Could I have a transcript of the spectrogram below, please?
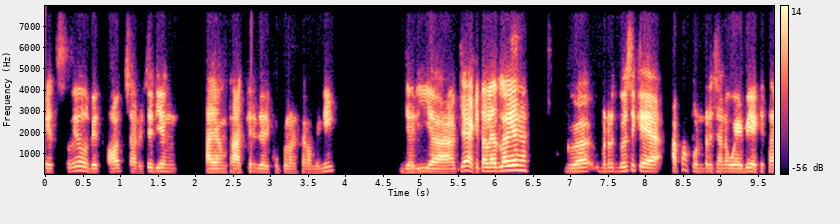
it's a little bit odd seharusnya dia yang tayang terakhir dari kumpulan film ini. Jadi ya, ya kita lihat lah ya. Gua menurut gue sih kayak apa pun rencana WB ya kita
